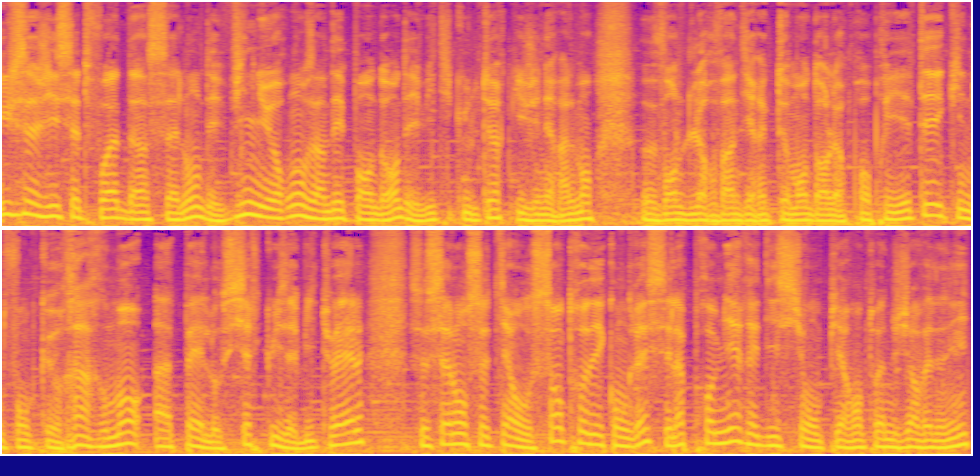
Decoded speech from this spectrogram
Il s'agit cette fois d'un salon des vignerons indépendants, des viticulteurs qui généralement vendent leurs vins directement dans leur propriété et qui ne font que rarement appel aux circuits habituels. Ce salon se tient au centre des congrès, c'est la première édition. Pierre-Antoine Giovanni,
